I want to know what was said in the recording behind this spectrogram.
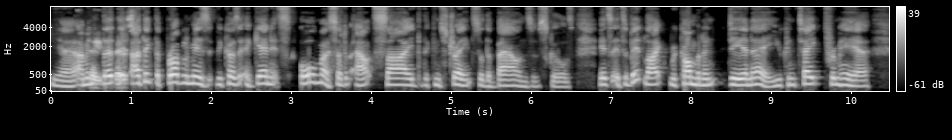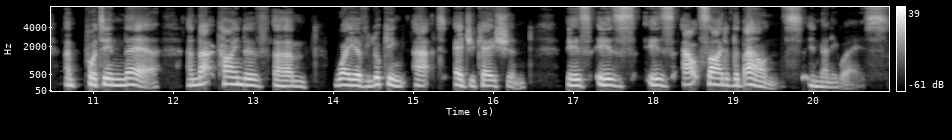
Yeah, I mean, the, the, I think the problem is because again, it's almost sort of outside the constraints or the bounds of schools. It's it's a bit like recombinant DNA. You can take from here and put in there, and that kind of um, way of looking at education is is is outside of the bounds in many ways.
